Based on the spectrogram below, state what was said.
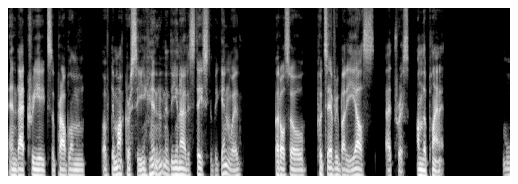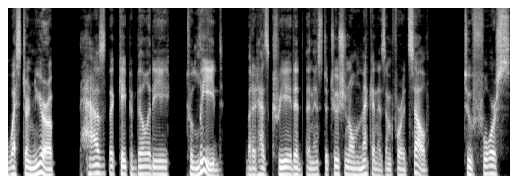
And that creates a problem of democracy in the United States to begin with, but also puts everybody else at risk on the planet. Western Europe has the capability to lead, but it has created an institutional mechanism for itself to force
